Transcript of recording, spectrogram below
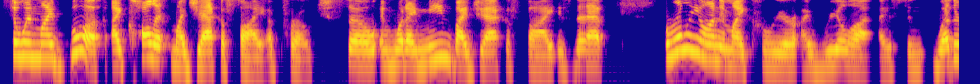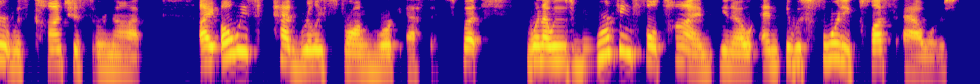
So in my book, I call it my Jackify approach. So, and what I mean by Jackify is that early on in my career, I realized, and whether it was conscious or not, I always had really strong work ethics. But when I was working full time, you know, and it was 40 plus hours,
